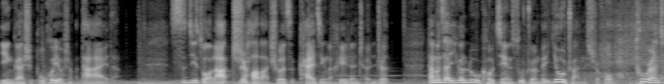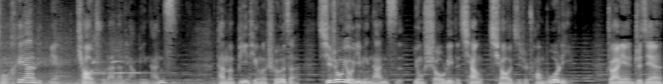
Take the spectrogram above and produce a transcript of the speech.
应该是不会有什么大碍的。司机佐拉只好把车子开进了黑人城镇。他们在一个路口减速准备右转的时候，突然从黑暗里面跳出来了两名男子，他们逼停了车子，其中有一名男子用手里的枪敲击着窗玻璃。转眼之间，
